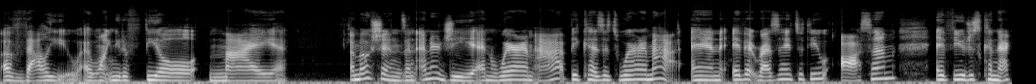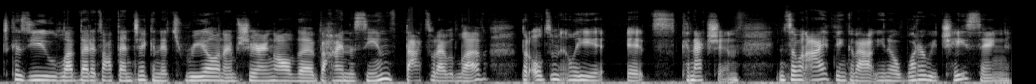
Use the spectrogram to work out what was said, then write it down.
of value. I want you to feel my emotions and energy and where I'm at because it's where I'm at. And if it resonates with you, awesome. If you just connect because you love that it's authentic and it's real and I'm sharing all the behind the scenes, that's what I would love. But ultimately, it's connection. And so when I think about, you know, what are we chasing?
